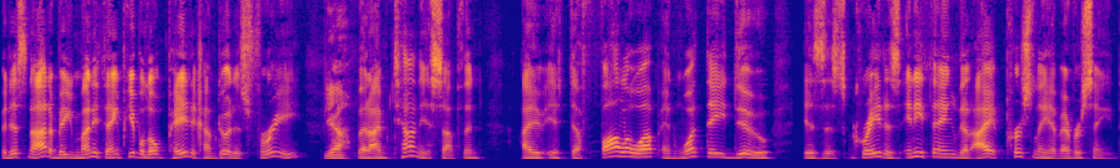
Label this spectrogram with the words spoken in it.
but it's not a big money thing. People don't pay to come to it; it's free. Yeah. But I'm telling you something. I it, the follow up and what they do is as great as anything that I personally have ever seen.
